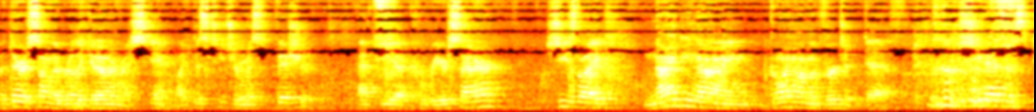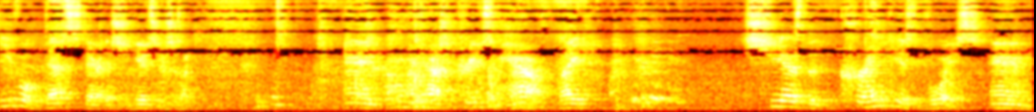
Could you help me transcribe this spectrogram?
but there are some that really get under my skin. Like this teacher, Miss Fisher, at the uh, Career Center. She's like 99, going on the verge of death. she has this evil death stare that she gives you. She's like, and oh my gosh, it creeps me out. Like, she has the crankiest voice, and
